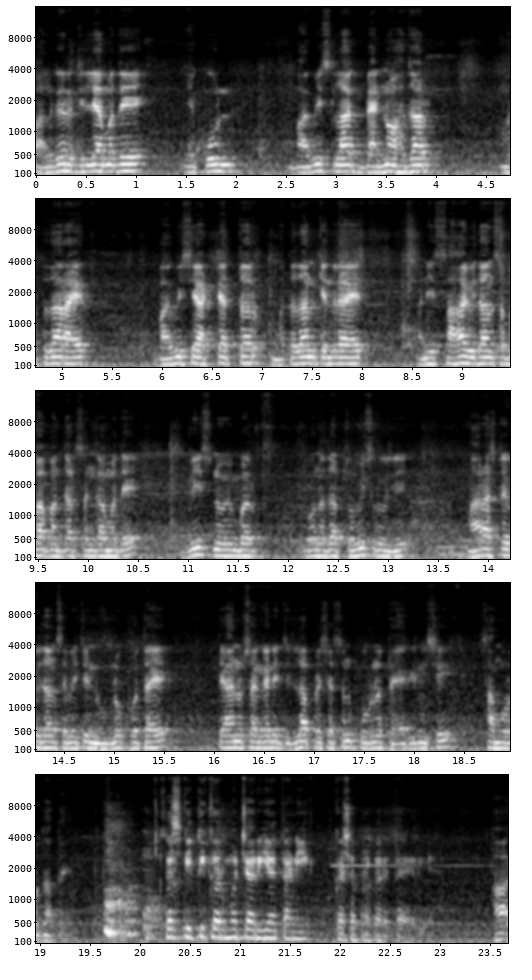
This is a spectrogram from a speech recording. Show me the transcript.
पालघर जिल्ह्यामध्ये एकूण बावीस लाख ब्याण्णव हजार मतदार आहेत बावीसशे अठ्ठ्याहत्तर मतदान केंद्र आहेत आणि सहा विधानसभा मतदारसंघामध्ये वीस नोव्हेंबर दोन हजार चोवीस रोजी महाराष्ट्र विधानसभेची निवडणूक होत आहे. त्या अनुषंगाने जिल्हा प्रशासन पूर्ण तयारीनिशी सामोरं जात आहे. सर किती कर्मचारी आहेत आणि कशा प्रकारे तयारी आहे? हा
